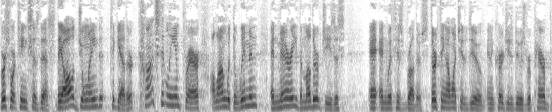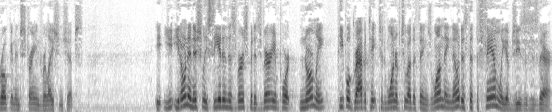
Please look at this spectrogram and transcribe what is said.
Verse 14 says this They all joined together, constantly in prayer, along with the women and Mary, the mother of Jesus, and, and with his brothers. Third thing I want you to do and encourage you to do is repair broken and strained relationships. You, you don't initially see it in this verse, but it's very important. Normally, people gravitate to one of two other things. One, they notice that the family of Jesus is there.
